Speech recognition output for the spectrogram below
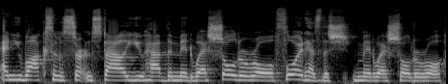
and you box in a certain style. You have the Midwest shoulder roll. Floyd has the sh- Midwest shoulder roll.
